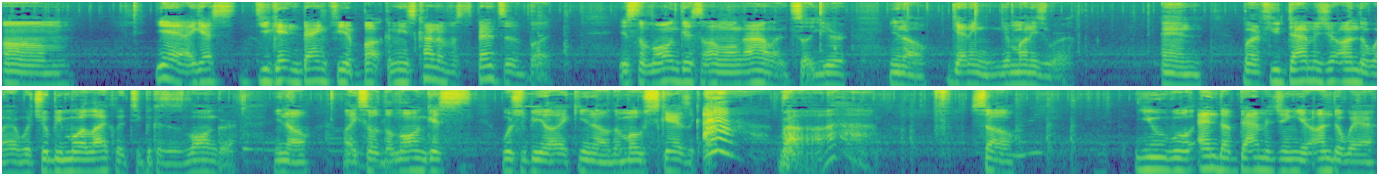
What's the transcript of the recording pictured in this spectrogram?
Um, yeah, I guess you're getting bang for your buck. I mean, it's kind of expensive, but it's the longest on Long Island, so you're, you know, getting your money's worth. And but if you damage your underwear, which you'll be more likely to because it's longer, you know, like so the longest, which would be like you know the most scares, like ah, rah, ah. So you will end up damaging your underwear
